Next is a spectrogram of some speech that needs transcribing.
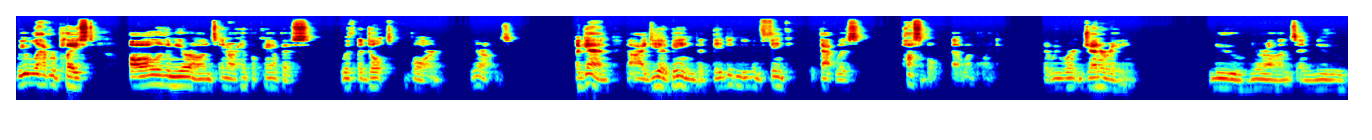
we will have replaced all of the neurons in our hippocampus with adult born neurons. Again, the idea being that they didn't even think that was possible at one point, that we weren't generating new neurons and new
